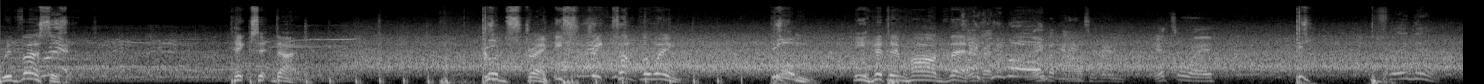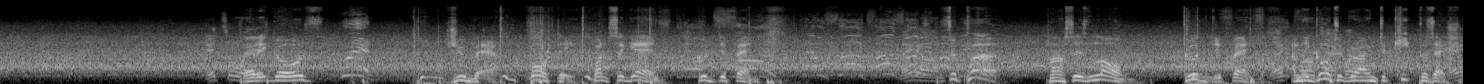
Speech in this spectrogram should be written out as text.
Reverses it. Takes it down. Good strength. He streaks up the wing. Boom! He hit him hard there. Leave it. Leave it now. It's away. It's away. There it goes. Joubert, 40, once again. Good defence. Play on. Superb. Passes long. Good defence. And they go to ground to keep possession.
